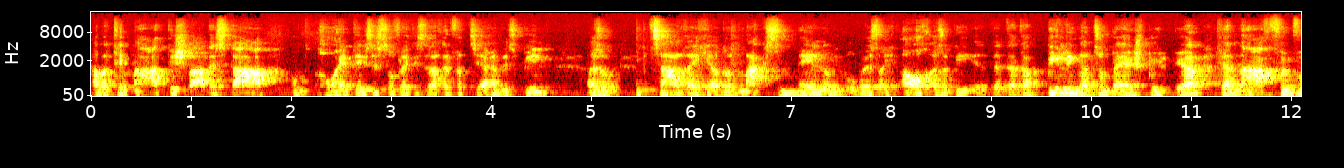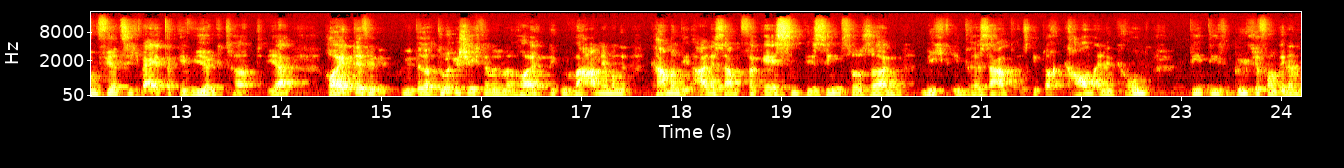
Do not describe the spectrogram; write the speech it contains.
aber thematisch war das da. Und heute ist es so, vielleicht ist es auch ein verzerrendes Bild. Also es gibt zahlreiche Autoren, Max Mell und in Oberösterreich auch, also die, der, der Billinger zum Beispiel, ja, der nach 45 weitergewirkt hat. Ja. Heute für die Literaturgeschichte und in heutigen Wahrnehmung kann man die allesamt vergessen. Die sind sozusagen nicht interessant. Es gibt auch kaum einen Grund, die, die Bücher von denen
